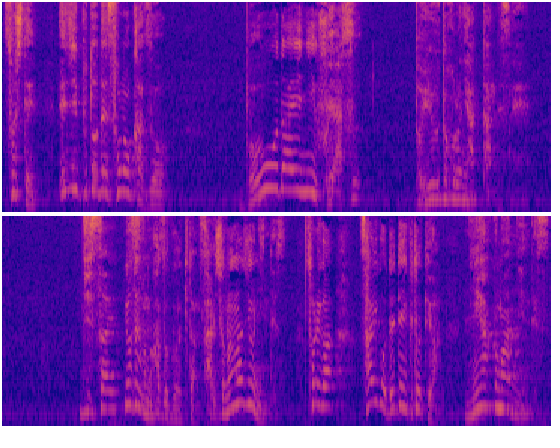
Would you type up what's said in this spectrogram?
そしてエジプトでその数を膨大に増やすというところにあったんですね。実際ヨセフの家族が来たの最初70人です。それが最後出ていく時は200万人です。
